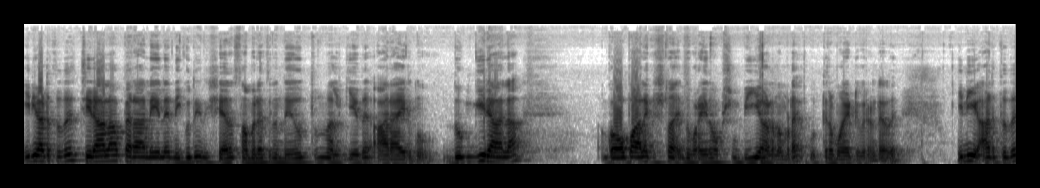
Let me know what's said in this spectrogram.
ഇനി അടുത്തത് ചിരാല പെരാലയിലെ നികുതി നിഷേധ സമരത്തിന് നേതൃത്വം നൽകിയത് ആരായിരുന്നു? ദുങ്കിരാല ഗോപാലകൃഷ്ണ എന്ന് പറയുന്ന ഓപ്ഷൻ ബി ആണ് നമ്മുടെ ഉത്തരമായിട്ട് വരേണ്ടത്. ഇനി അടുത്തത്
